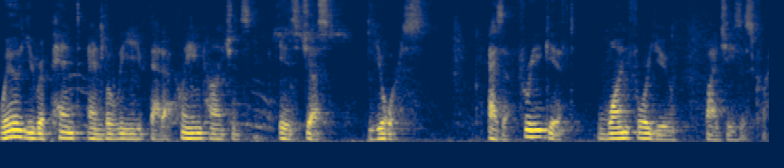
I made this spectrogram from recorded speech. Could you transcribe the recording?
Will you repent and believe that a clean conscience is just yours as a free gift won for you by Jesus Christ?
